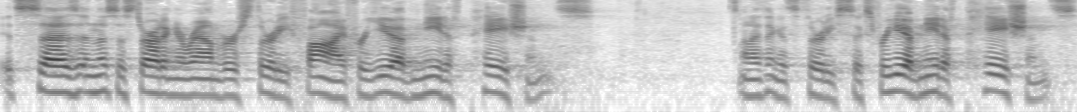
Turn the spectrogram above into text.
it says, and this is starting around verse 35 For you have need of patience and I think it's 36. For you have need of patience,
